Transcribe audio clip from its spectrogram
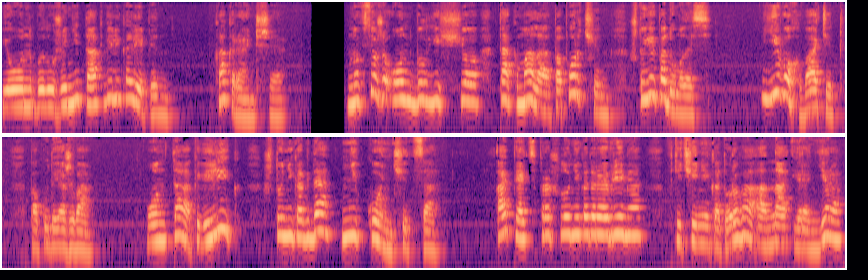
и он был уже не так великолепен, как раньше. Но все же он был еще так мало попорчен, что ей подумалось, его хватит, покуда я жива. Он так велик, что никогда не кончится. Опять прошло некоторое время, в течение которого она и Раньера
